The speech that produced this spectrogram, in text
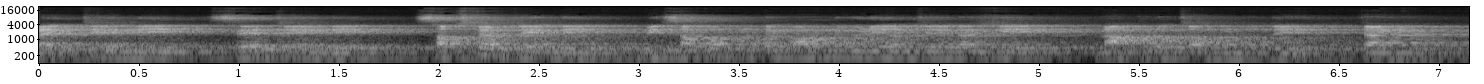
లైక్ చేయండి షేర్ చేయండి సబ్స్క్రైబ్ చేయండి. మీ సపోర్ట్ ఉంటే మరొన్ని వీడియోలు చేయడానికి నాకు కూడా ఉత్సాహం ఉంటుంది. థ్యాంక్ యూ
